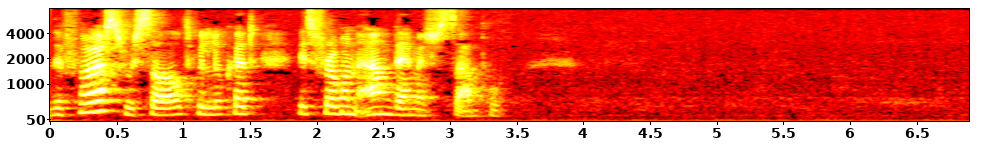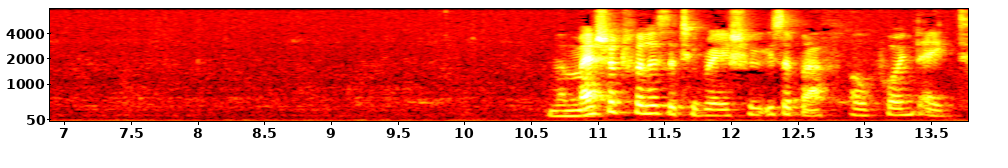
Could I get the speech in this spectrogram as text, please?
The first result we look at is from an undamaged sample. The measured Felicity ratio is above 0.8.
